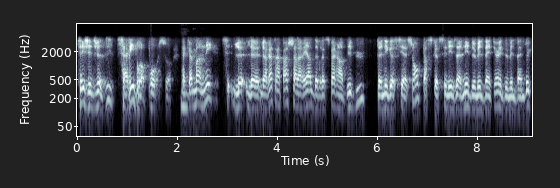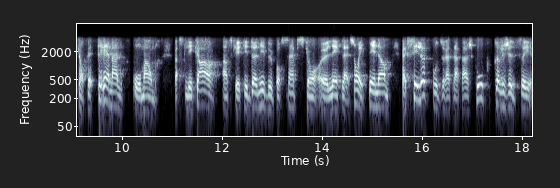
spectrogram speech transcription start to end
tu sais, j'ai déjà dit, ça n'arrivera pas, ça. Fait qu'à un moment donné, le, rattrapage salarial devrait se faire en début de négociation parce que c'est les années 2021 et 2022 qui ont fait très mal aux membres. Parce que l'écart entre ce qui a été donné 2% puis euh, l'inflation est énorme. Fait que c'est là qu'il faut du rattrapage. Il faut corriger le tir.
